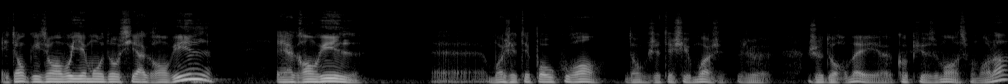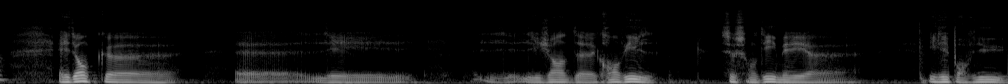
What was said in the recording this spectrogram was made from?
Et donc, ils ont envoyé mon dossier à Granville. Et à Granville, euh, moi, j'étais pas au courant. Donc, j'étais chez moi. Je, dormais euh, copieusement à ce moment-là. Et donc, euh, les, les, gens de Granville se sont dit, mais il n'est pas venu.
